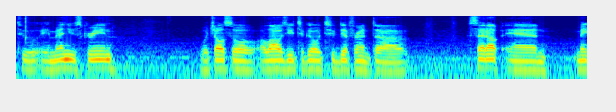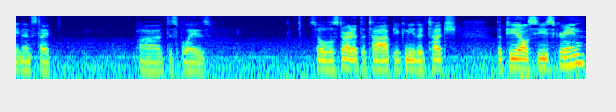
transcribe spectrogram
to a menu screen, which also allows you to go to different uh, setup and maintenance type uh, displays. So we'll start at the top. You can either touch the PLC screen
